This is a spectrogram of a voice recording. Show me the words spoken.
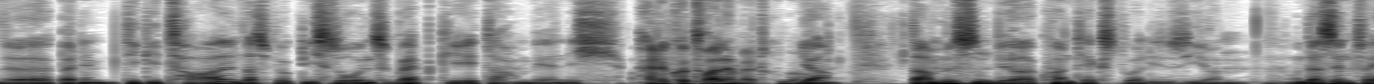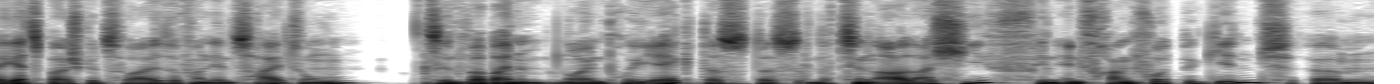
äh, bei dem Digitalen, das wirklich so ins Web geht, da haben wir nicht. Keine Kontrolle mehr drüber. Ja, da müssen wir kontextualisieren. Mhm. Und da sind wir jetzt beispielsweise von den Zeitungen, sind wir bei einem neuen Projekt, das das Nationalarchiv in, in Frankfurt beginnt, ähm,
